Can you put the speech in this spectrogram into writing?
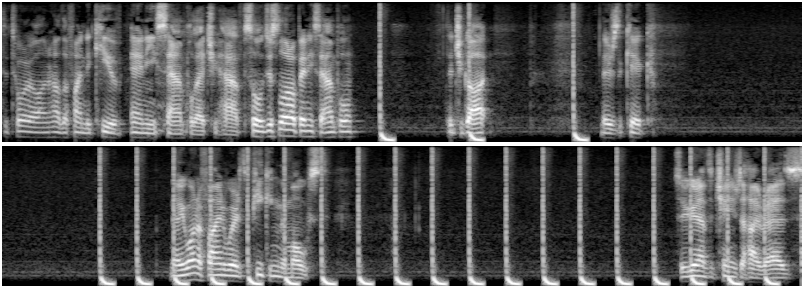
tutorial on how to find the key of any sample that you have. So just load up any sample that you got. There's the kick. Now you want to find where it's peaking the most. So you're going to have to change the high res.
